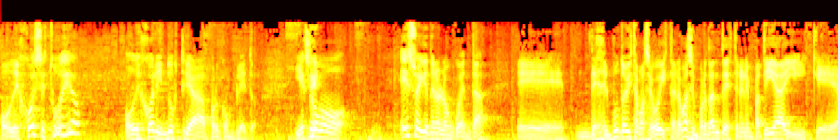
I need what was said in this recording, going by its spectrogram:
o dejó ese estudio o dejó la industria por completo. Y es como eso hay que tenerlo en cuenta. Eh, desde el punto de vista más egoísta. Lo más importante es tener empatía y que,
